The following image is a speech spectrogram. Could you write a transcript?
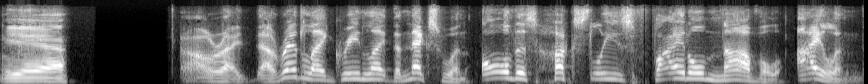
Yeah. All right. Uh, red light, green light. The next one. Aldous Huxley's final novel, Island,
